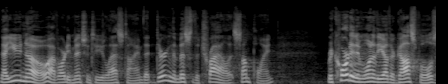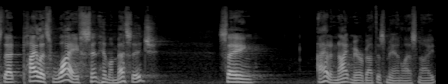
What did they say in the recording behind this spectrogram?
Now, you know, I've already mentioned to you last time, that during the midst of the trial, at some point, recorded in one of the other Gospels that Pilate's wife sent him a message saying, I had a nightmare about this man last night.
